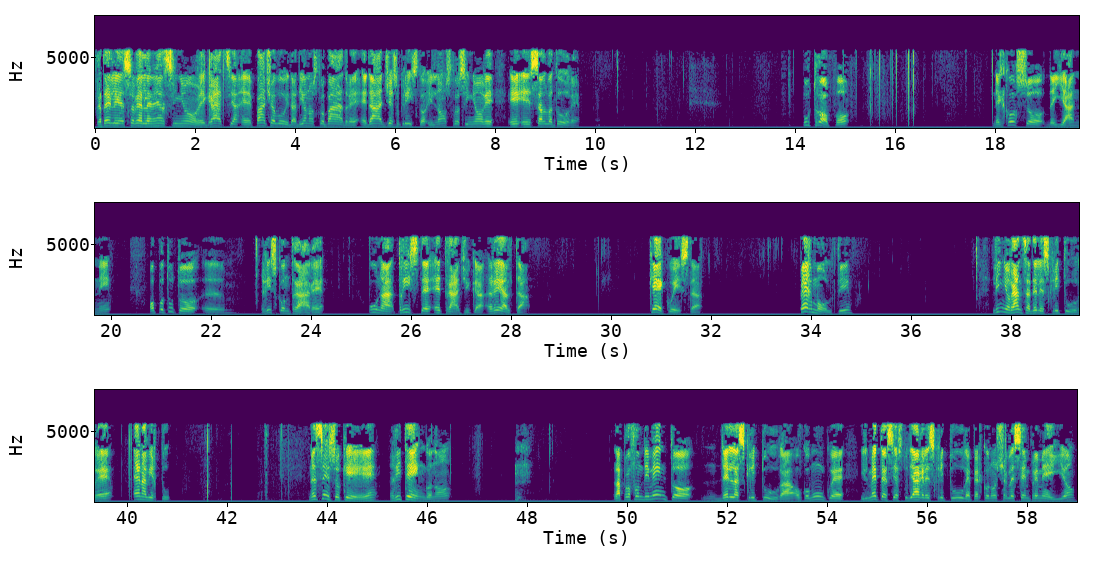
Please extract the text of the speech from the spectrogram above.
Fratelli e sorelle nel Signore, grazia e pace a voi da Dio nostro Padre e da Gesù Cristo, il nostro Signore e Salvatore. Purtroppo, nel corso degli anni, ho potuto eh, riscontrare una triste e tragica realtà che è questa. Per molti l'ignoranza delle scritture è una virtù, nel senso che ritengono l'approfondimento della scrittura o comunque il mettersi a studiare le scritture per conoscerle sempre meglio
